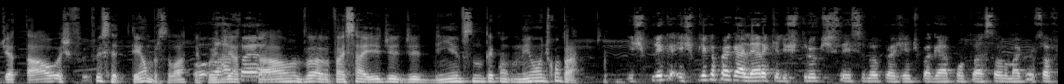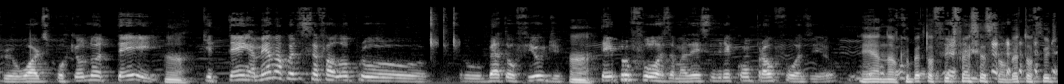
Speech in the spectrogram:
dia tal, acho que foi, foi setembro, sei lá. Depois do dia Rafael. tal, vai, vai sair de, de linha e você não tem nem onde comprar. Explica, explica pra galera aqueles truques que você ensinou pra gente pra ganhar pontuação no Microsoft Rewards, porque eu notei Ah, que tem a mesma coisa que você falou pro, pro Battlefield, ah. tem pro Forza, mas aí você teria que comprar o Forza. Eu, É, não, que o Battlefield foi uma exceção. O Battlefield,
